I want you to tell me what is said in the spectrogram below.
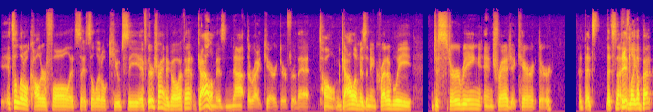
it's a little colorful, it's it's a little cutesy. If they're trying to go with that, Gollum is not the right character for that tone. Gollum is an incredibly disturbing and tragic character. That's that's not They- like a better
